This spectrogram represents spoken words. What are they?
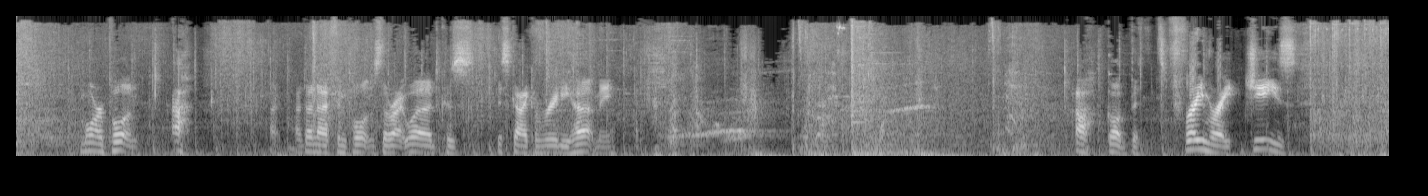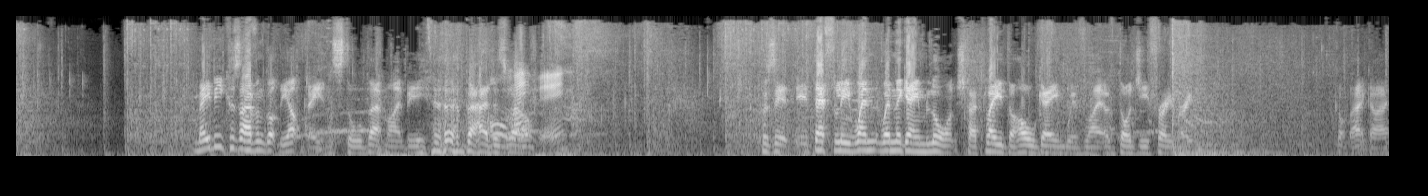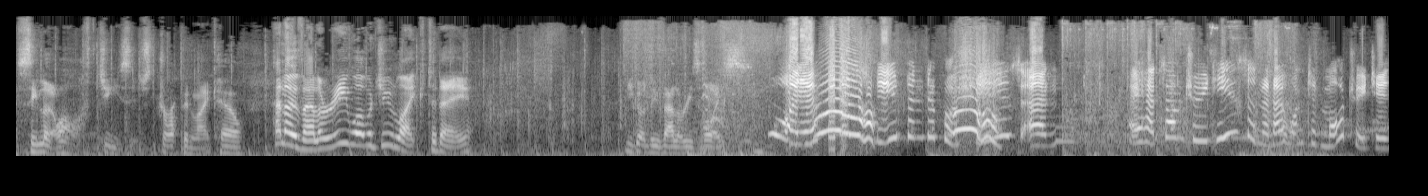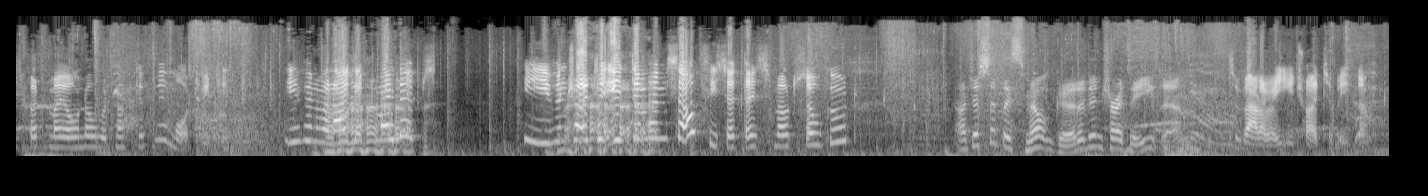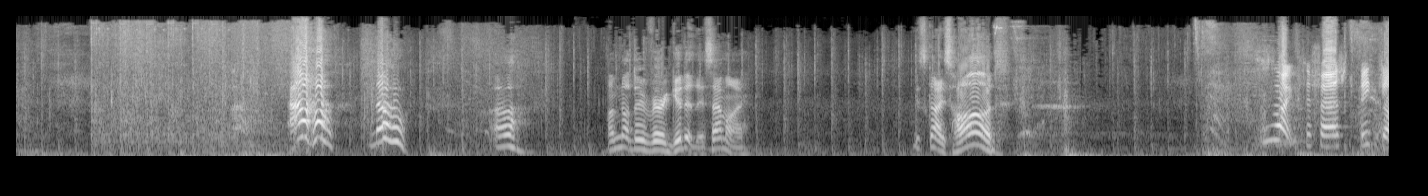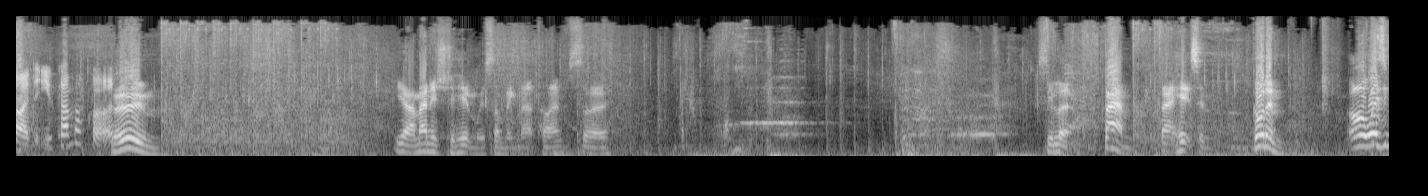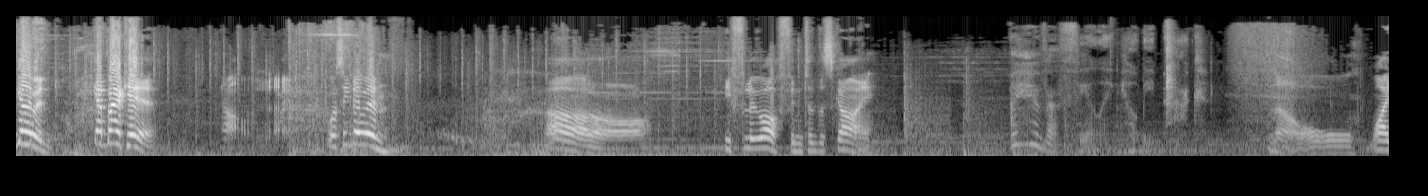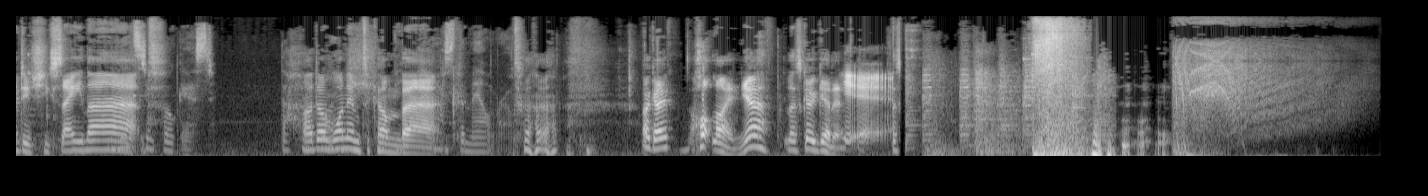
More important. Ah! I, I don't know if important's the right word, because this guy can really hurt me. Oh, God, the frame rate. Jeez. Maybe because I haven't got the update installed, that might be bad as oh, well. maybe. Because it, it definitely, when when the game launched, I played the whole game with like a dodgy frame rate. Got that guy. See, look. Oh, jeez, it's dropping like hell. Hello, Valerie. What would you like today? You got to do Valerie's voice. What I've deep in the bushes and I had some treaties and then I wanted more treaties, but my owner would not give me more treaties. Even when I licked my lips. He even tried to eat them himself. He said they smelled so good. I just said they smelt good. I didn't try to eat them. To Valerie, you tried to eat them. No! Oh, I'm not doing very good at this, am I? This guy's hard. This is like the first big guy that you come across. Boom. Yeah, I managed to hit him with something that time, so... See, look. Bam! That hits him. Got him! Oh, where's he going? Get back here! Oh no. What's he doing? Oh. He flew off into the sky. I have a feeling he'll be back. No. Why did she say that? stay focused. The I don't want him to come back. past The mail okay. Hotline, yeah? Let's go get it. Yeah.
